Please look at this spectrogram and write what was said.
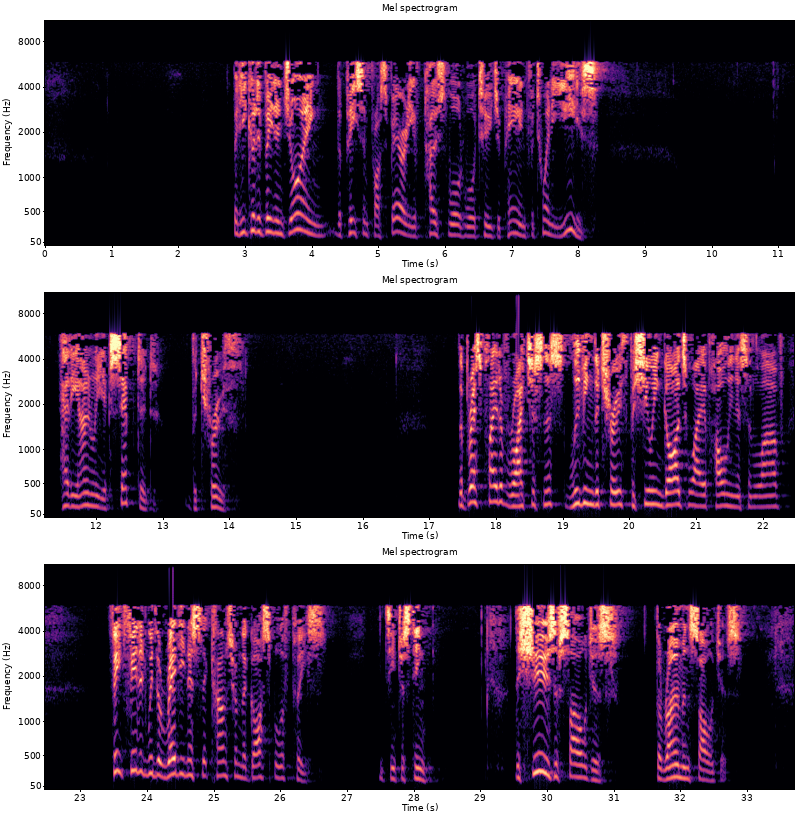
But he could have been enjoying the peace and prosperity of post World War II Japan for 20 years. Had he only accepted the truth. The breastplate of righteousness, living the truth, pursuing God's way of holiness and love. Feet fitted with the readiness that comes from the gospel of peace. It's interesting. The shoes of soldiers, the Roman soldiers,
